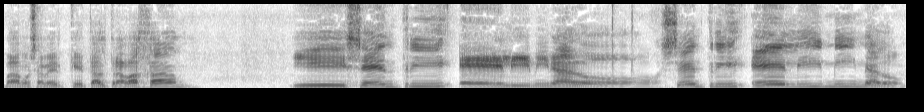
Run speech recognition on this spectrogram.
Vamos a ver qué tal trabaja. Y Sentry eliminado. Sentry eliminado.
